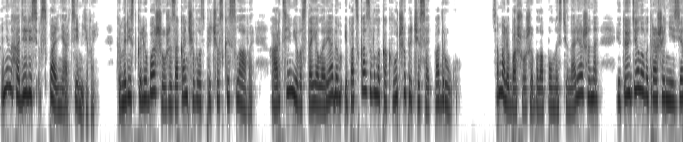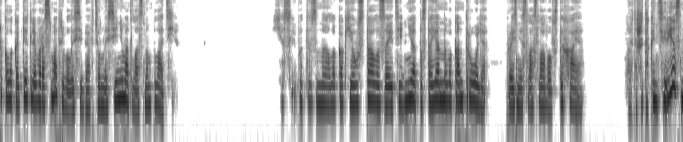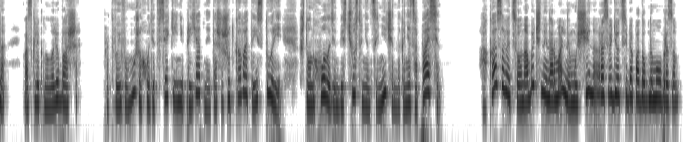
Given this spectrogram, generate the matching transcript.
Они находились в спальне Артемьевой. Камеристка Любаша уже заканчивала с прической Славы, а Артемьева стояла рядом и подсказывала, как лучше причесать подругу. Сама Любаша уже была полностью наряжена, и то и дело в отражении зеркала кокетливо рассматривала себя в темно-синем атласном платье. «Если бы ты знала, как я устала за эти дни от постоянного контроля», — произнесла Слава, вздыхая. «Но это же так интересно!» — воскликнула Любаша. Про твоего мужа ходят всякие неприятные, даже жутковатые истории, что он холоден, бесчувственен, циничен, наконец опасен. Оказывается, он обычный нормальный мужчина, раз ведет себя подобным образом.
